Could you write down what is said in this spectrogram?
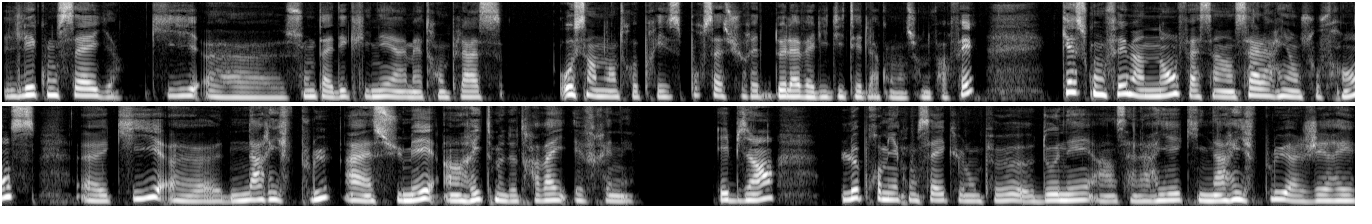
les conseils qui euh, sont à décliner et à mettre en place au sein de l'entreprise pour s'assurer de la validité de la convention de forfait. Qu'est-ce qu'on fait maintenant face à un salarié en souffrance euh, qui euh, n'arrive plus à assumer un rythme de travail effréné? Eh bien, le premier conseil que l'on peut donner à un salarié qui n'arrive plus à gérer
